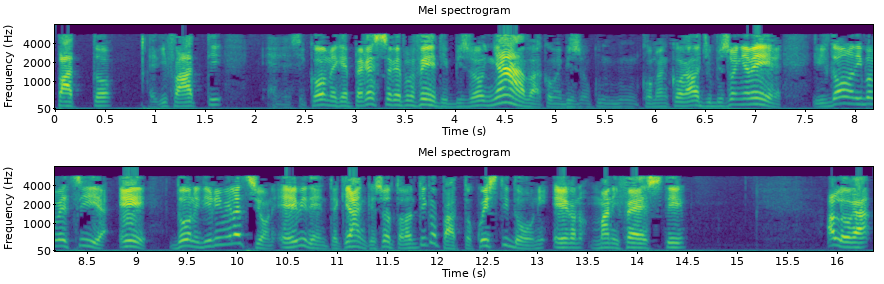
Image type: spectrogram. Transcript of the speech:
patto. E difatti, eh, siccome che per essere profeti bisognava, come, bis- come, ancora oggi bisogna avere, il dono di profezia e doni di rivelazione, è evidente che anche sotto l'antico patto questi doni erano manifesti. Allora,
